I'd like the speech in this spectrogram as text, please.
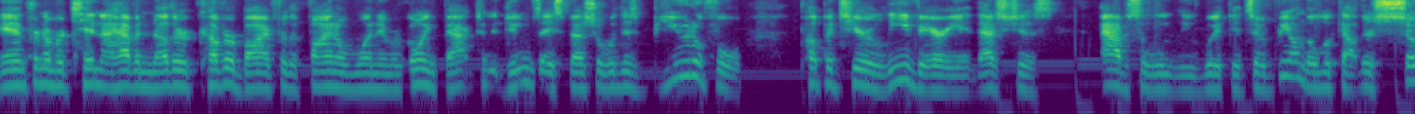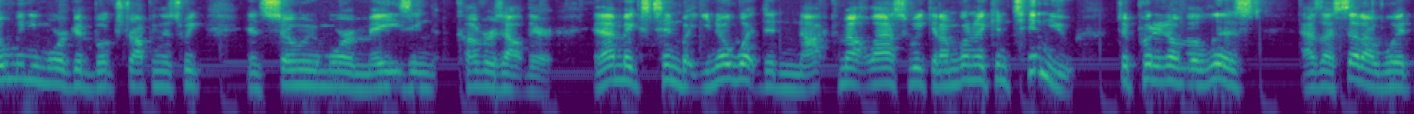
And for number 10, I have another cover buy for the final one. And we're going back to the Doomsday special with this beautiful Puppeteer Lee variant. That's just absolutely wicked. So be on the lookout. There's so many more good books dropping this week and so many more amazing covers out there. And that makes 10. But you know what did not come out last week? And I'm going to continue to put it on the list as I said I would.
